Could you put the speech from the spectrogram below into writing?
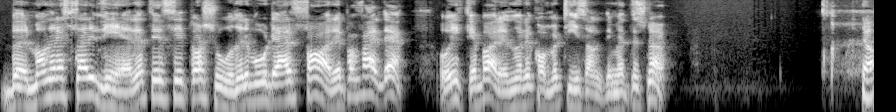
bør man reservere til situasjoner hvor det er fare på ferde, og ikke bare når det kommer 10 cm snø. Ja,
